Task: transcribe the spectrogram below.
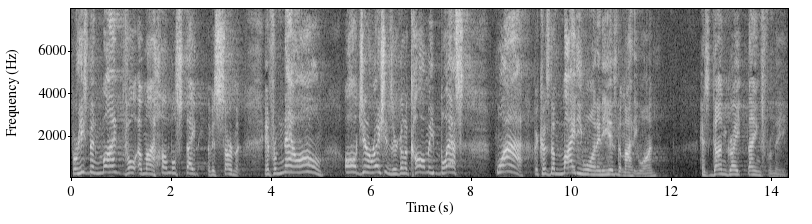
For he's been mindful of my humble state of his servant. And from now on, all generations are going to call me blessed. Why? Because the mighty one, and he is the mighty one, has done great things for me.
